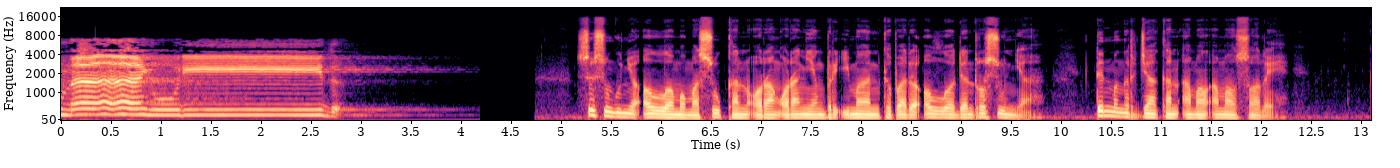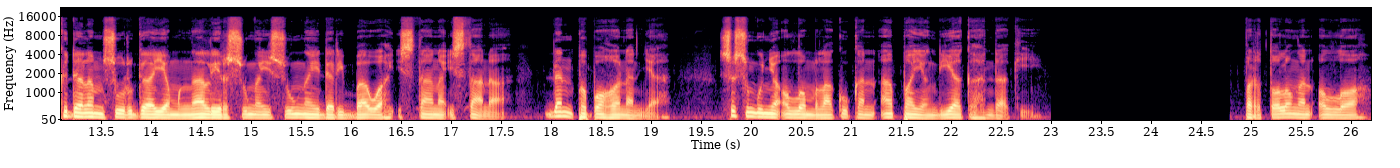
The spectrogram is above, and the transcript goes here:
ما يريد Sesungguhnya Allah memasukkan orang-orang yang beriman kepada Allah dan Rasul-Nya dan mengerjakan amal-amal soleh ke dalam surga yang mengalir sungai-sungai dari bawah istana-istana dan pepohonannya. Sesungguhnya Allah melakukan apa yang dia kehendaki. Pertolongan Allah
